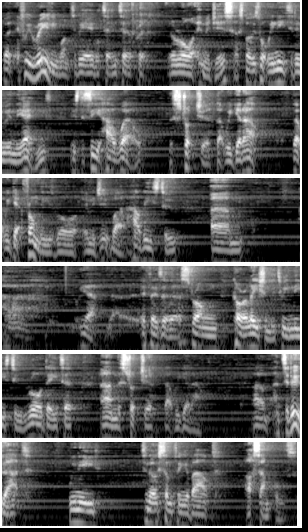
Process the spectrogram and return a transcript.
But if we really want to be able to interpret the raw images, I suppose what we need to do in the end is to see how well the structure that we get out, that we get from these raw images, well, how these two, um, uh, yeah, if there's a strong correlation between these two, raw data and the structure that we get out. Um, and to do that, we need to know something about our samples.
